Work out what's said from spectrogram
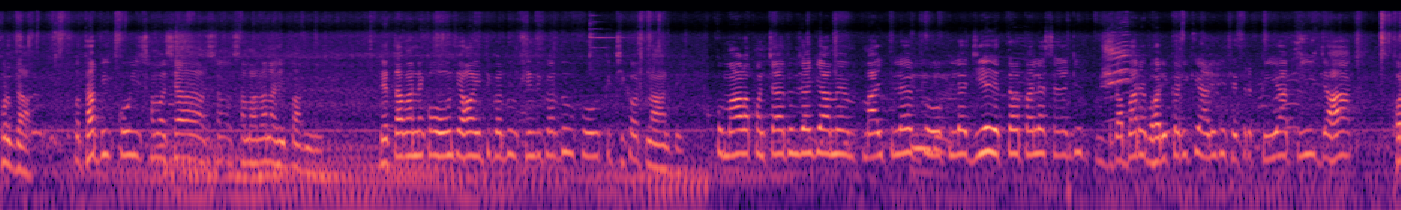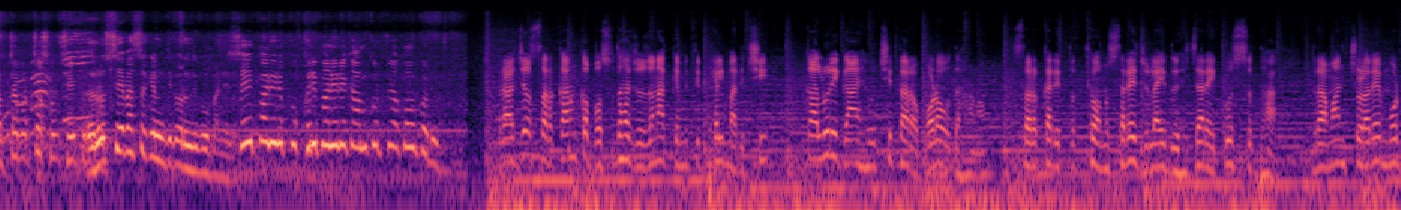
खोर्धा तथापि कोई समस्या समाधान हो पार नहीं नेता मैंने कहते हाँ ये करदेबू सी करदेबू कौ किसी कुमार तो पंचायत को जाकि आम माइले तो पे जी जिते पाइले से डबारे भरी करके आते पीआ पी जहाँ खर्च बर्च सब रोषेवास के पोखरी पाने काम कर राज्य सरकार वसुधा योजना केमी फेल मारी କାଲୁରି ଗାଁ ହେଉଛି ତା'ର ବଡ଼ ଉଦାହରଣ ସରକାରୀ ତଥ୍ୟ ଅନୁସାରେ ଜୁଲାଇ ଦୁଇହଜାର ଏକୋଇଶ ସୁଦ୍ଧା ଗ୍ରାମାଞ୍ଚଳରେ ମୋଟ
